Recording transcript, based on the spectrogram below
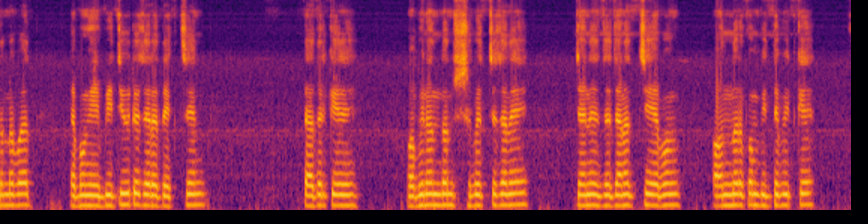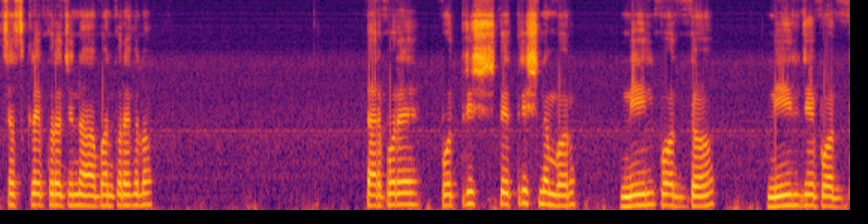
ধন্যবাদ। এবং এই ভিডিওটা যারা দেখছেন, তাদেরকে অভিনন্দন, শুভেচ্ছা জানাই জানে জানাচ্ছি এবং অন্যরকম বিদ্যাপীঠকে সাবস্ক্রাইব করার জন্য আহ্বান করা গেল। তারপরে বত্রিশ, তেত্রিশ নম্বর, নীল পদ্ম, নীল যে পদ্ম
